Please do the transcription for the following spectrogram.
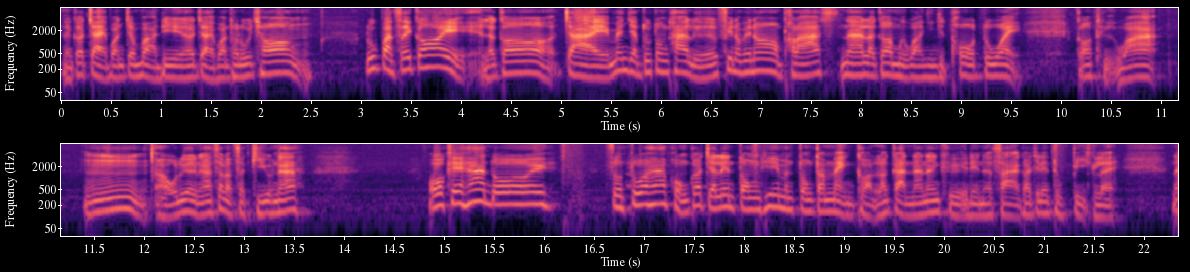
แล้วก็จ่ายบอลจังหวะเดียวจ่ายบอลทะลุช่อง ลูกปัดไส้ก้อย แล้วก็จ่ายแม่นยำทุกตรงท่าหรือฟิโนเวนอลพลัสนะ แล้วก็มือวางยิงจุดโทษด้วย ก็ถือว่า อืม เอาเรื่องนะสำหรับสกิลนะ โอเคฮะ โดย ส่วนตัวฮะผมก็จะเล่นตรงที่มันตรงตำแหน่งก่อนแล้วกันนะ นั่นคือเอเดนซาก็จะเล่นถูกปีกเลย ใน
